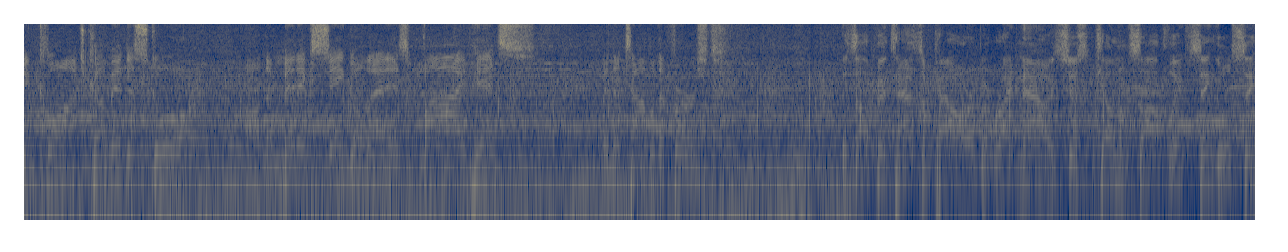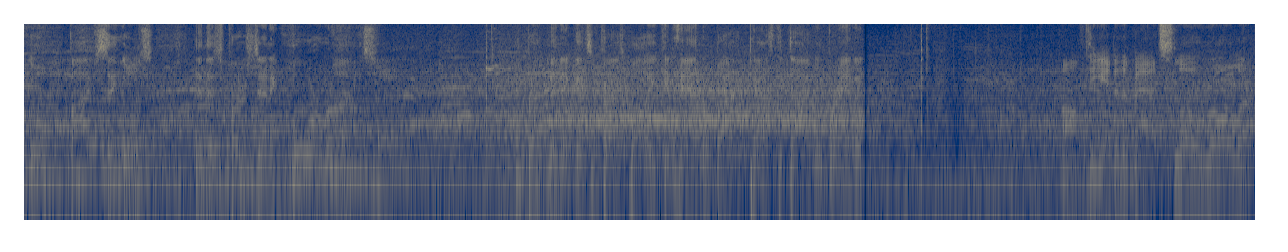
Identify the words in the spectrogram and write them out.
And Claunch come in to score on the Minnich single. That is five hits in the top of the first. This offense has some power, but right now it's just killing them softly. Single, single, five singles in this first inning, four runs. And Brett Minnich gets a fastball he can handle back past the diving Brandon. Off the end of the bat, slow roller.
